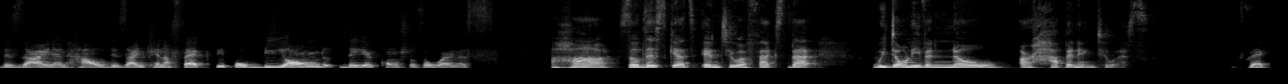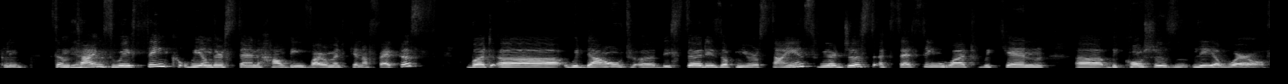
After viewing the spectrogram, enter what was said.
design and how design can affect people beyond their conscious awareness. Aha. So this gets into effects that we don't even know are happening to us. Exactly. Sometimes yeah. we think we understand how the environment can affect us, but uh, without uh, the studies of neuroscience, we are just accessing what we can uh, be consciously aware of.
